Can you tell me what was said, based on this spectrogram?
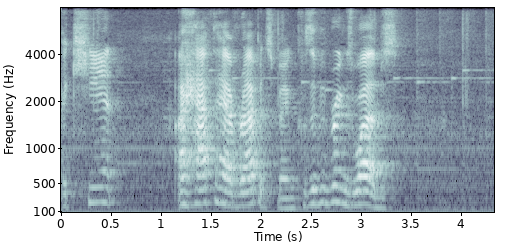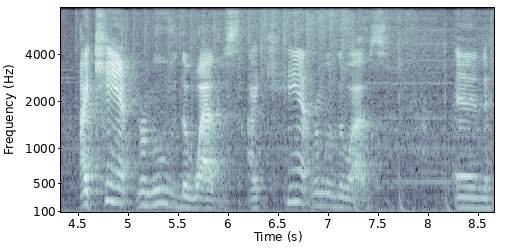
I can't. I have to have Rapid Spin because if he brings webs, I can't remove the webs. I can't remove the webs, and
